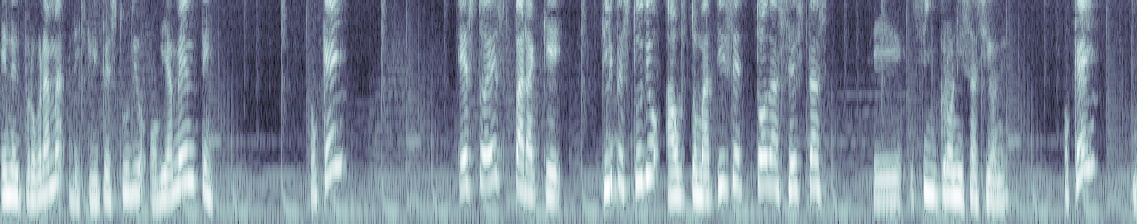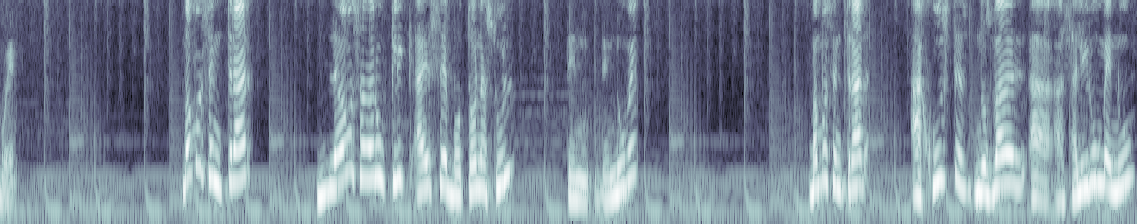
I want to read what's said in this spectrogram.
en el programa de Clip Studio, obviamente. ¿Ok? Esto es para que Clip Studio automatice todas estas eh, sincronizaciones. ¿Ok? Bueno. Vamos a entrar, le vamos a dar un clic a ese botón azul de, nube. Vamos a entrar, ajustes, nos va a salir un menú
